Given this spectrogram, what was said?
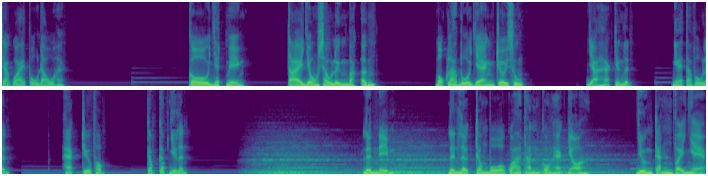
Ra quai phủ đầu hả? Cô nhếch miệng, tay giấu sau lưng bắt ấn. Một lá bùa vàng rơi xuống. Giả hạt chân linh, Nghe ta vụ lệnh. Hạt triều phong, Cấp cấp như lệnh. Linh niệm Linh lực trong bùa quá thành con hạt nhỏ. Dương cánh vẫy nhẹ.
